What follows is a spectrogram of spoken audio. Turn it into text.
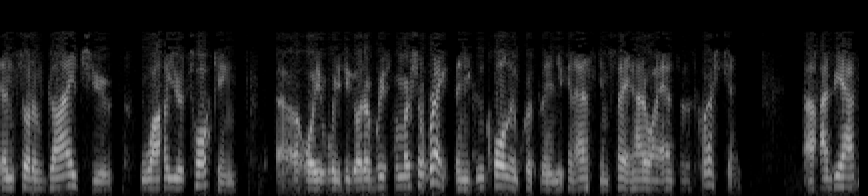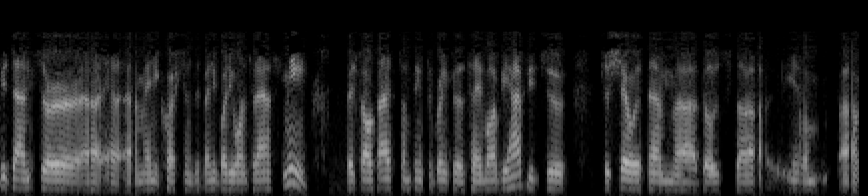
and sort of guide you while you're talking. Uh, or, or if you go to a brief commercial break, then you can call him quickly and you can ask him, say, how do I answer this question? Uh, I'd be happy to answer uh, uh, many questions if anybody wanted to ask me. If they felt I had something to bring to the table, I'd be happy to to share with them uh, those, uh, you know, uh,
